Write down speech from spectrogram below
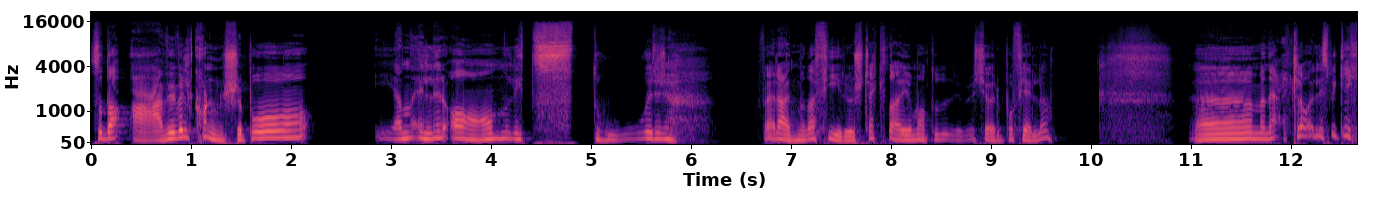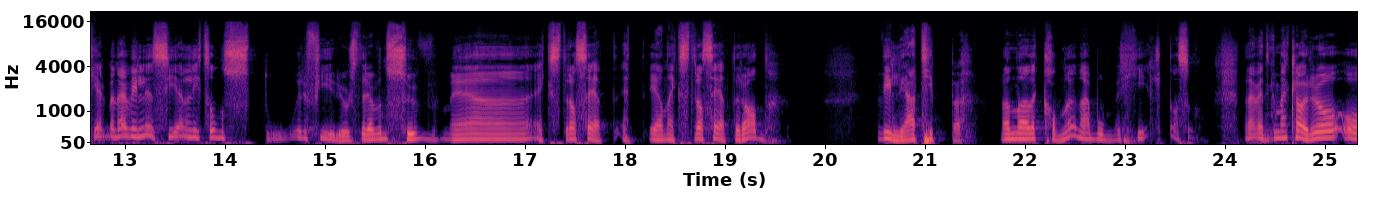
Så da er vi vel kanskje på en eller annen litt stor For jeg regner med det er firehjulstrekk, i og med at du driver og kjører på fjellet. Eh, men jeg klarer liksom ikke helt Men jeg vil si en litt sånn stor firehjulsdreven SUV med ekstra set, et, en ekstra seterad. Ville jeg tippe. Men eh, det kan jo hende jeg bommer helt, altså. Men jeg vet ikke om jeg klarer å, å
